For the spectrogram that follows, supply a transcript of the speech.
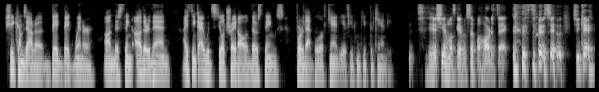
She comes out a big, big winner on this thing. Other than I think I would still trade all of those things for that bowl of candy if you can keep the candy. She almost gave herself a heart attack. she, she can't.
